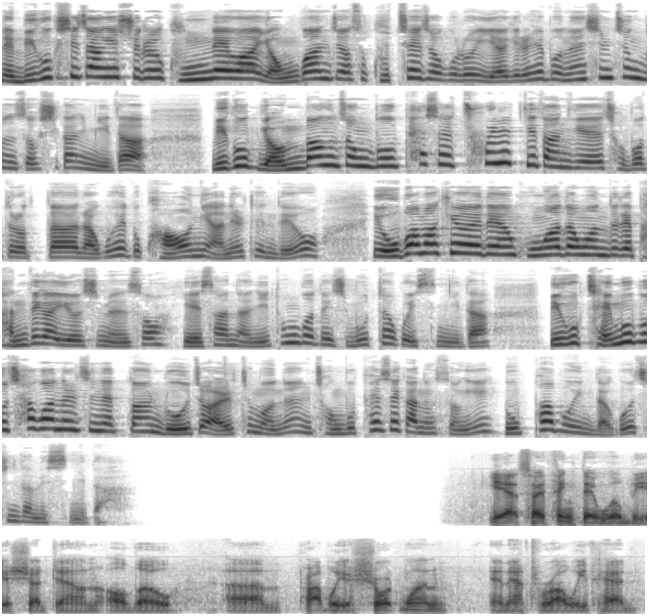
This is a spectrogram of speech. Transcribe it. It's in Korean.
네, 미국 시장 이슈를 국내와 연관지어서 구체적으로 이야기를 해보는 심층 분석 시간입니다. 미국 연방 정부 폐쇄 초읽기 단계에 접어들었다라고 해도 과언이 아닐 텐데요. 이 오바마 케어에 대한 공화당원들의 반대가 이어지면서 예산안이 통과되지 못하고 있습니다. 미국 재무부 차관을 지냈던 로저 알트먼은 정부 폐쇄 가능성이 높아 보인다고 진단했습니다. Yes, I think there will be a shutdown, although um, probably a short one. And after all, we've had,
